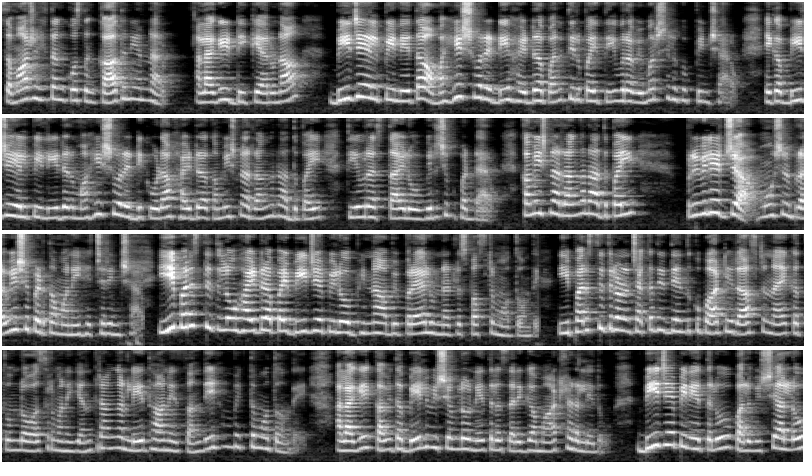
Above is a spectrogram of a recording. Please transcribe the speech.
సమాజహితం కోసం కాదని అన్నారు. అలాగే డీకే అరుణ బీజేఎల్పీ నేత మహేశ్వరరెడ్డి హైడ్రా పనితీరుపై తీవ్ర విమర్శలు గుప్పించారు. ఇక బీజేఎల్పీ లీడర్ మహేశ్వరరెడ్డి కూడా హైడ్రా కమిషనర్ రంగనాథ్పై తీవ్ర స్థాయిలో విరుచుకుపడ్డారు. కమిషనర్ రంగనాథ్పై ప్రివిలేజ్ మోషన్ ప్రవేశపెడతామని హెచ్చరించారు. ఈ పరిస్థితిలో హైడ్రాపై బీజేపీలో భిన్న అభిప్రాయాలు ఉన్నట్లు స్పష్టమవుతోంది. ఈ పరిస్థితులను చక్కదిద్దేందుకు పార్టీ రాష్ట్ర నాయకత్వంలో అవసరమైన యంత్రాంగం లేదా అనే సందేహం వ్యక్తమవుతోంది. అలాగే కవిత బెయిల్ విషయంలో నేతలు సరిగ్గా మాట్లాడలేదు. బీజేపీ నేతలు పలు విషయాల్లో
